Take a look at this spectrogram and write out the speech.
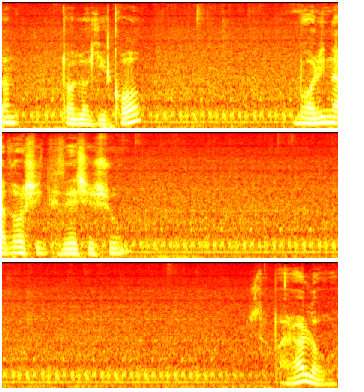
Όταν το λογικό μπορεί να δώσει τη θέση σου στο παράλογο.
